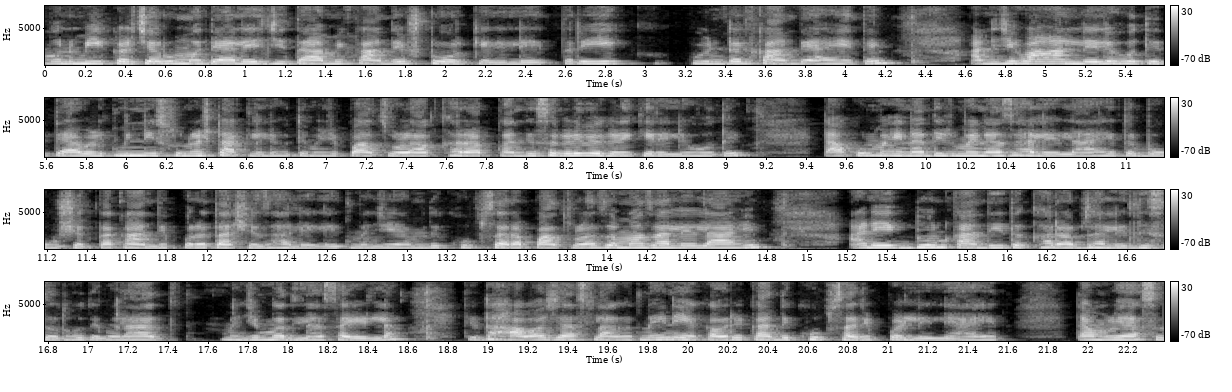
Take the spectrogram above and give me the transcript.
म्हणून मी इकडच्या रूममध्ये आले जिथं आम्ही कांदे स्टोअर केलेले तर एक क्विंटल कांदे आहे ते. आणि जेव्हा आणलेले होते त्यावेळेत मी निसूनच टाकलेले होते. म्हणजे पाचोळा खराब कांदे सगळे वेगळे केलेले होते. टाकून महिना दीड महिना झालेला आहे. तर बघू शकता कांदे परत असे झालेले आहेत. म्हणजे यामध्ये खूप सारा पाचोळा जमा झालेला आहे. आणि एक दोन कांदे इथं खराब झाले दिसत होते मला आत म्हणजे मधल्या साईडला. तिथं हवा जास्त लागत नाही आणि एकावर एक कांदे खूप सारे पडलेले आहेत. त्यामुळे असं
